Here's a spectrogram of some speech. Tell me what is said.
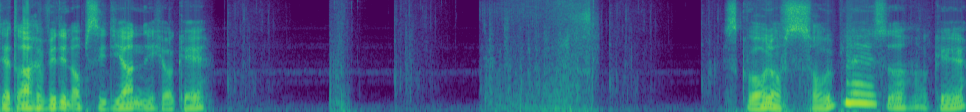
Der Drache will den Obsidian nicht, okay. Scroll of Soul Blazer, okay.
